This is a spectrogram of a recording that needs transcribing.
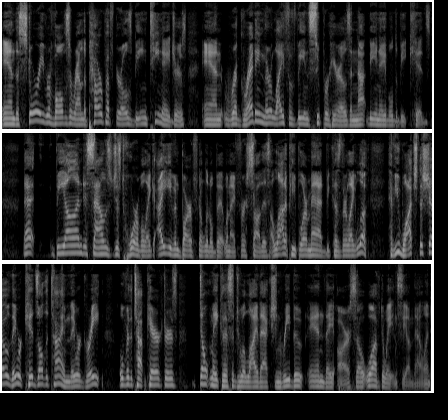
And the story revolves around the Powerpuff Girls being teenagers and regretting their life of being superheroes and not being able to be kids. That beyond sounds just horrible. Like I even barfed a little bit when I first saw this. A lot of people are mad because they're like, "Look, have you watched the show? They were kids all the time. They were great over the top characters don't make this into a live action reboot, and they are. So we'll have to wait and see on that one.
